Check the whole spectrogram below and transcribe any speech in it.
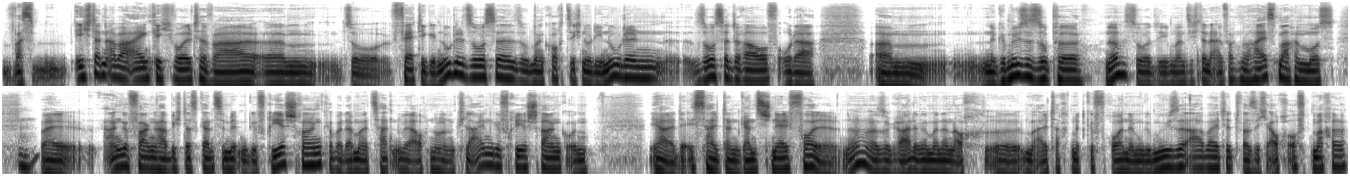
was ich dann aber eigentlich wollte, war ähm, so fertige Nudelsoße. So man kocht sich nur die Nudeln, Soße drauf oder ähm, eine Gemüsesuppe, ne, so die man sich dann einfach nur heiß machen muss. Mhm. Weil angefangen habe ich das Ganze mit einem Gefrierschrank, aber damals hatten wir auch nur einen kleinen Gefrierschrank und ja, der ist halt dann ganz schnell voll. Ne? Also gerade wenn man dann auch äh, im Alltag mit gefrorenem Gemüse arbeitet, was ich auch oft mache,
